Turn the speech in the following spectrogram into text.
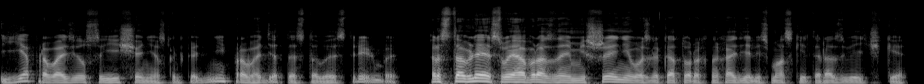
Я провозился еще несколько дней, проводя тестовые стрельбы, расставляя своеобразные мишени, возле которых находились москиты-разведчики,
